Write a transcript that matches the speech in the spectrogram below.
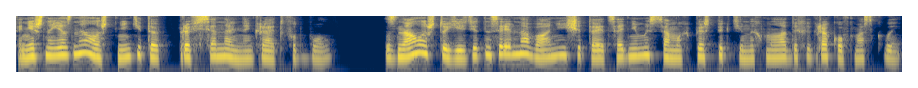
Конечно, я знала, что Никита профессионально играет в футбол. Знала, что ездит на соревнования и считается одним из самых перспективных молодых игроков Москвы.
